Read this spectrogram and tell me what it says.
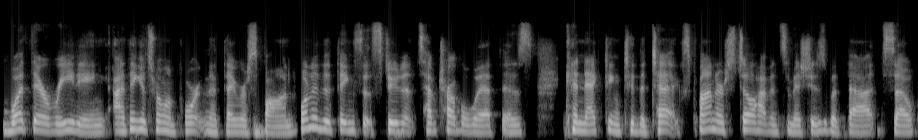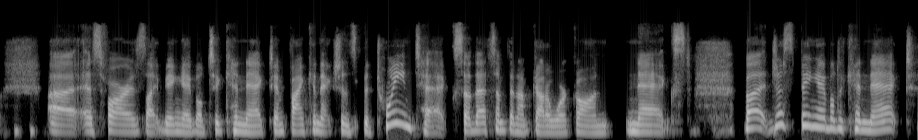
what they're reading, I think it's real important that they respond. One of the things that students have trouble with is connecting to the text. Mine are still having some issues with that. So, uh, as far as like being able to connect and find connections between texts, so that's something I've got to work on next. But just being able to connect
